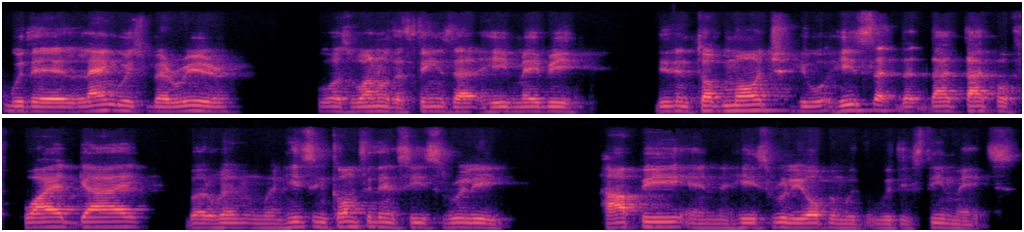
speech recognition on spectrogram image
with the language barrier was one of the things that he maybe didn't talk much. He he's that, that, that type of quiet guy, but when when he's in confidence, he's really happy and he's really open with with his teammates.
